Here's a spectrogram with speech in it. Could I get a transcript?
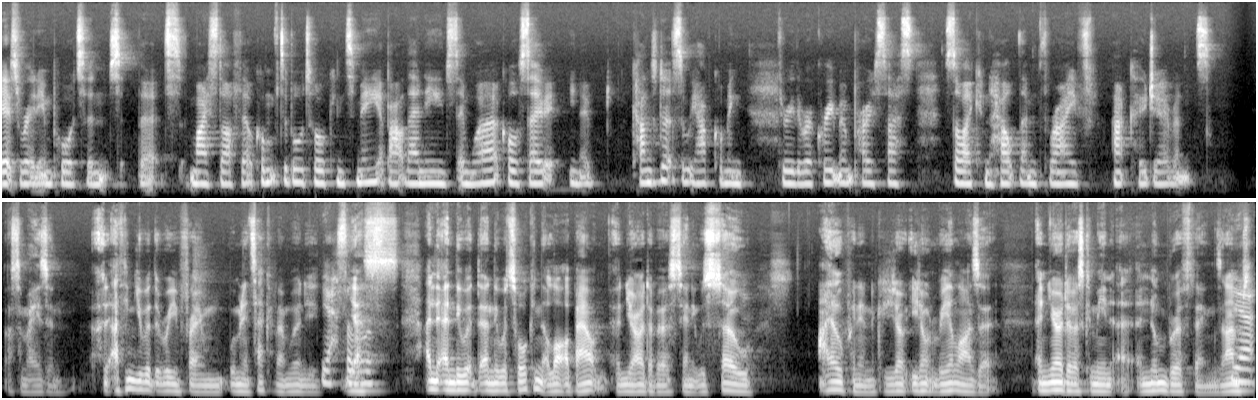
it's really important that my staff feel comfortable talking to me about their needs in work. Also, you know, candidates that we have coming through the recruitment process so I can help them thrive at Codurance. That's amazing. I think you were at the Reframe Women in Tech event, weren't you? Yes, I yes. Was. And and they were and they were talking a lot about neurodiversity, and it was so eye opening because you don't you don't realize it. And neurodiverse can mean a, a number of things, and I'm yeah.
